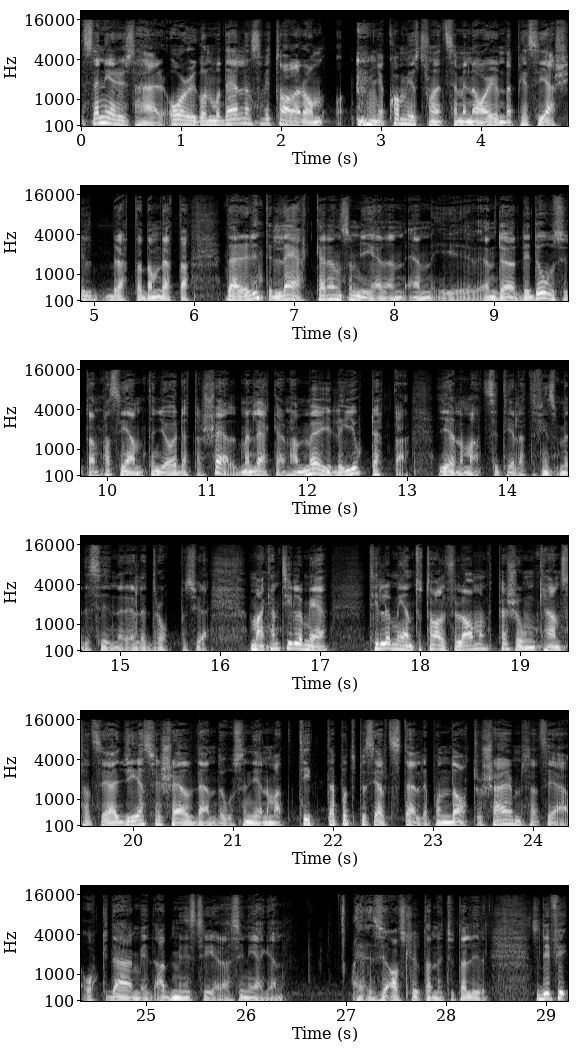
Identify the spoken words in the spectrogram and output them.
sen är det så här, Oregon-modellen som vi talar om, jag kom just från ett seminarium där PC Jersild berättade om detta. Där är det inte läkaren som ger en, en, en dödlig dos utan patienten gör detta själv. Men läkaren har möjliggjort detta genom att se till att det finns mediciner eller dropp och så vidare. Man kan till och med, till och med en totalförlamad person kan så att säga ge sig själv den dosen genom att titta på ett speciellt ställe på en datorskärm så att säga och därmed administrera sin egen Eh, avslutandet av livet. Så det,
